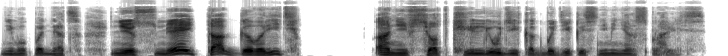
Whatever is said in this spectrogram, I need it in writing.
не мог подняться. — Не смей так говорить! Они все-таки люди, как бы дико с ними не расправились.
